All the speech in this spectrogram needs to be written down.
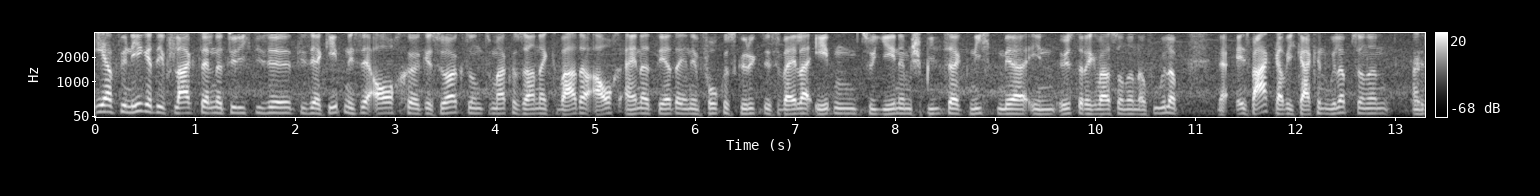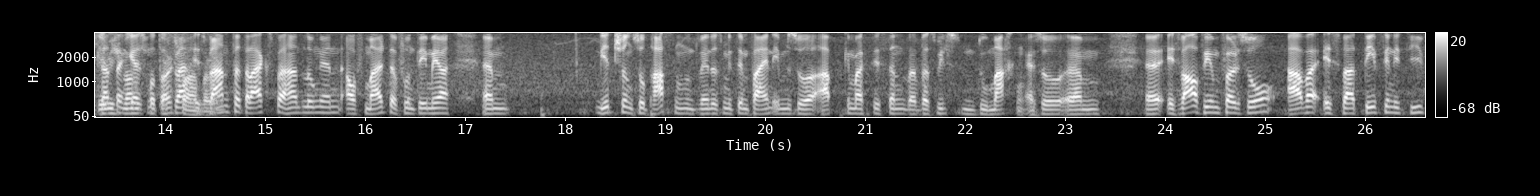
eher für Negativschlagzeilen natürlich diese, diese Ergebnisse auch äh, gesorgt und Marco Sanek war da auch einer, der da in den Fokus gerückt ist, weil er eben zu jenem Spieltag nicht mehr in Österreich war, sondern auf Urlaub. Na, es war, glaube ich, gar kein Urlaub, sondern es, geheißen, es, waren, es Vertragsverhandlungen. waren Vertragsverhandlungen auf Malta, von dem her ähm, wird schon so passen und wenn das mit dem Verein eben so abgemacht ist, dann was willst du machen? Also ähm, äh, es war auf jeden Fall so, aber es war definitiv,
